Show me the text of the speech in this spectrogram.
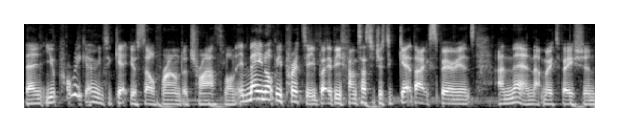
then you're probably going to get yourself around a triathlon. It may not be pretty, but it'd be fantastic just to get that experience and then that motivation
